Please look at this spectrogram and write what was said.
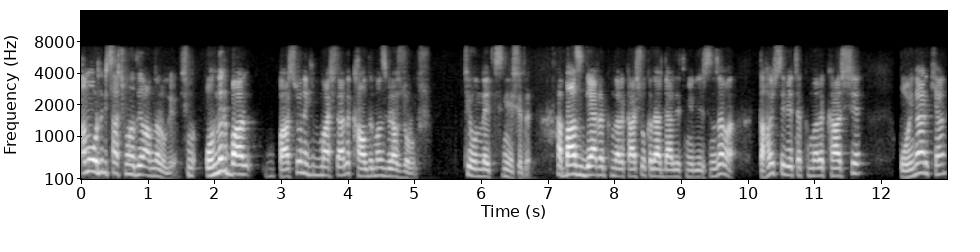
Ama orada bir saçmaladığı anlar oluyor. Şimdi onları Bar Barcelona gibi maçlarda kaldırmanız biraz zor olur. Ki onun da etkisini yaşadı. Ha, bazı diğer takımlara karşı o kadar dert etmeyebilirsiniz ama daha üst seviye takımlara karşı oynarken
